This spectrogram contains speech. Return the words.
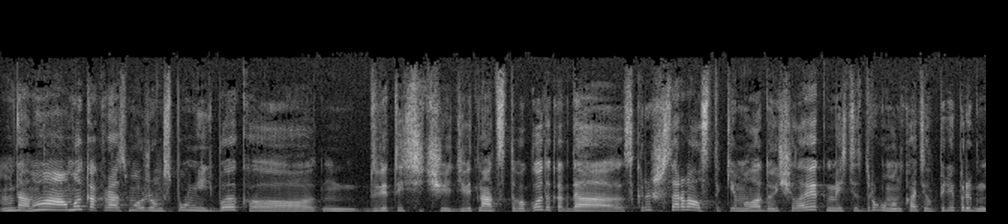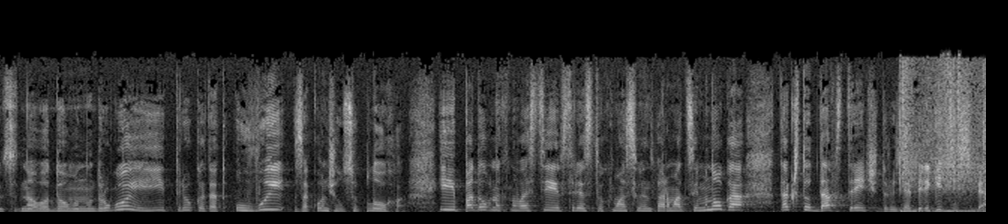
Да, ну а мы как раз можем вспомнить бэк э, 2019 года, когда с крыши сорвался таки молодой человек, вместе с другом он хотел перепрыгнуть с одного дома на другой, и трюк этот, увы, закончился плохо. И подобных новостей в средствах массовой информации много, так что до встречи, друзья, берегите себя.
